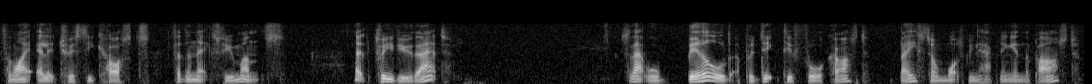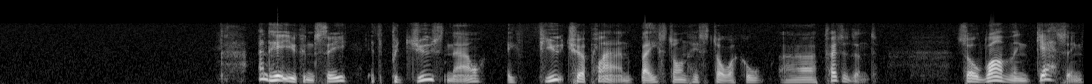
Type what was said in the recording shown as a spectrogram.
for my electricity costs for the next few months. Let's preview that. So that will build a predictive forecast based on what's been happening in the past. And here you can see it's produced now a future plan based on historical uh, precedent. So rather than guessing,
